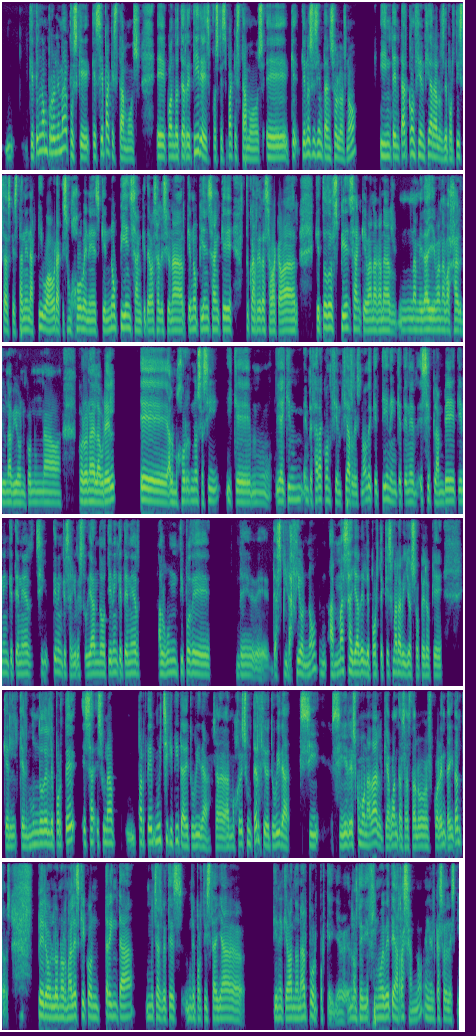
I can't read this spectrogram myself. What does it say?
que tenga un problema, pues que, sepa que estamos. Eh, cuando te retires, pues que sepa que estamos, eh, que, que, no se sientan solos, ¿no? Intentar concienciar a los deportistas que están en activo ahora, que son jóvenes, que no piensan que te vas a lesionar, que no piensan que tu carrera se va a acabar, que todos piensan que van a ganar una medalla y van a bajar de un avión con una corona de laurel. Eh, a lo mejor no es así y que mm, y hay que empezar a concienciarles ¿no? de que tienen que tener ese plan B, tienen que tener, tienen que seguir estudiando, tienen que tener algún tipo de, de, aspiración, ¿no? más allá del deporte, que es maravilloso, pero que, el, mundo del deporte es, es, una parte muy chiquitita de tu vida. O sea, a lo mejor es un tercio de tu vida. Si, si eres como Nadal, que aguantas hasta los cuarenta y tantos. Pero lo normal es que con 30 muchas veces un deportista ya tiene que abandonar por, porque los de 19 te arrasan, ¿no? En el caso del esquí.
